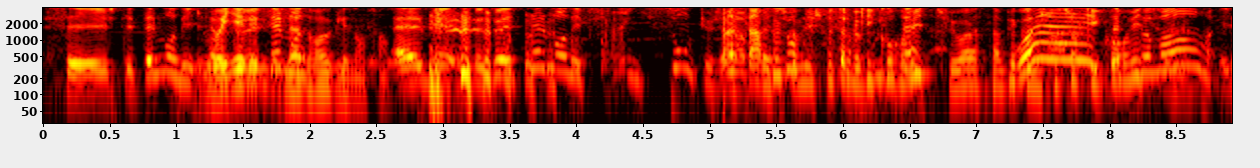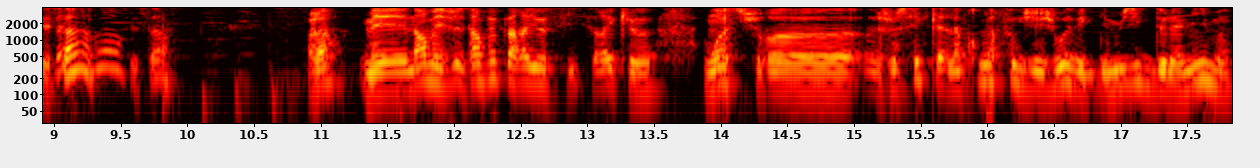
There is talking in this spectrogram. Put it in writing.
C'est, j'étais tellement des. Vous voyez l'effet de la drogue, les enfants. Elle me, donnait tellement des frissons que j'ai ah, C'est un peu comme les chaussures qui courent vite, tu vois. C'est un peu comme les chaussures qui courent vite. C'est ça, c'est ça. Voilà. Mais non, mais c'est un peu pareil aussi. C'est vrai que moi, sur, euh, je sais que la, première fois que j'ai joué avec des musiques de l'anime,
